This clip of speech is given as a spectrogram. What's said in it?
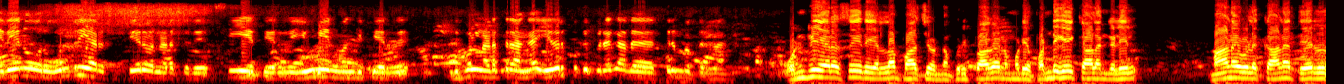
ஏதேனும் ஒரு ஒன்றிய அரசு தேர்வு நடத்துது. சிஏ தேர்வு யூனியன் வங்கி தேர்வு இது போல் நடத்துறாங்க. எதிர்ப்புக்கு பிறகு அதை திரும்ப பெறுறாங்க. ஒன்றிய அரசு இதையெல்லாம் பாய்ச்சி விடணும் குறிப்பாக நம்முடைய பண்டிகை காலங்களில் மாணவர்களுக்கான தேர்வு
